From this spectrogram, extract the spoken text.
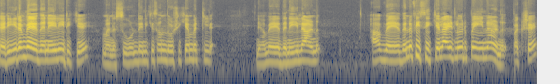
ശരീരം വേദനയിലിരിക്കെ മനസ്സുകൊണ്ട് എനിക്ക് സന്തോഷിക്കാൻ പറ്റില്ല. ഞാൻ വേദനയിലാണ്. ആ വേദന ഫിസിക്കലായിട്ടുള്ള ഒരു പെയിനാണ് പക്ഷേ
